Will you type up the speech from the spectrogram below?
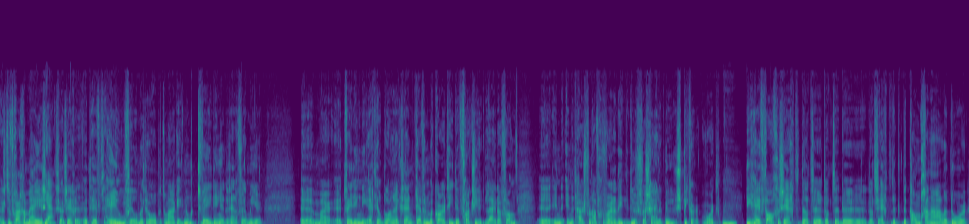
als, de vraag aan mij is, ja. ik zou zeggen, het heeft heel veel met Europa te maken. Ik noem twee dingen, er zijn er veel meer. Uh, maar uh, twee dingen die echt heel belangrijk zijn. Kevin McCarthy, de fractieleider van, uh, in, in het Huis van Afgevaardigden, die dus waarschijnlijk nu speaker wordt, mm -hmm. die heeft al gezegd dat, dat, de, dat ze echt de, de kalm gaan halen door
